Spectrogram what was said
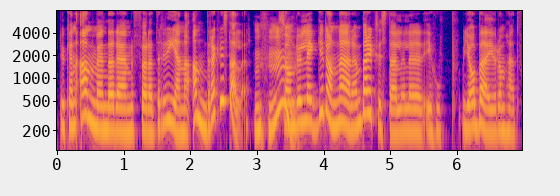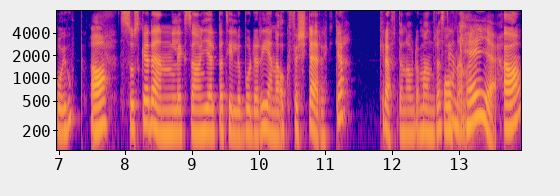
du kan använda den för att rena andra kristaller. Mhm. Så om du lägger dem nära en bergkristall eller ihop, jag bär ju de här två ihop, Ja. så ska den liksom hjälpa till att både rena och förstärka kraften av de andra stenarna. Okej. Ja.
